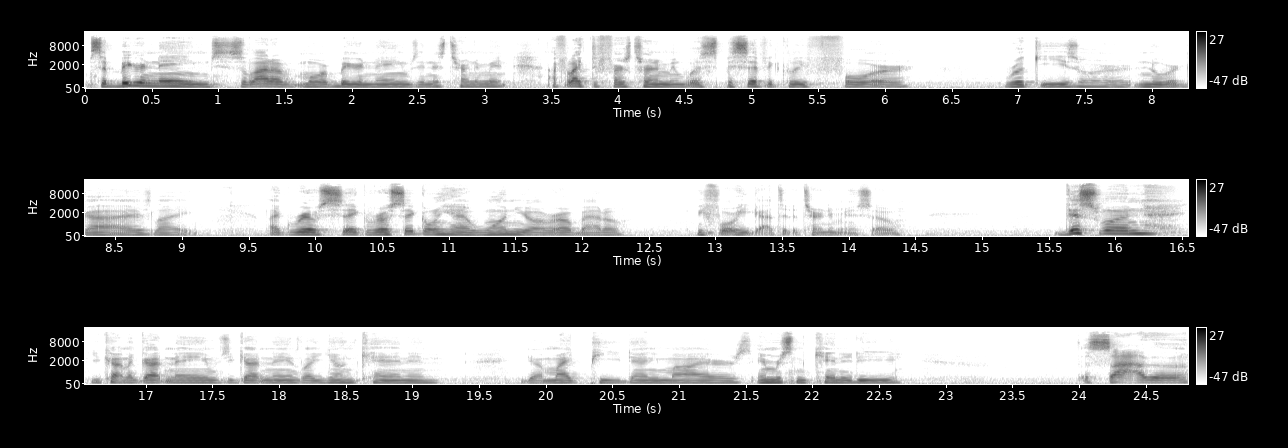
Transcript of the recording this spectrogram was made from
it's a bigger names. It's a lot of more bigger names in this tournament. I feel like the first tournament was specifically for rookies or newer guys, like like real sick. Real sick only had one URL battle before he got to the tournament. So this one, you kind of got names. You got names like Young Cannon. You got Mike P, Danny Myers, Emerson Kennedy, the Saga.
